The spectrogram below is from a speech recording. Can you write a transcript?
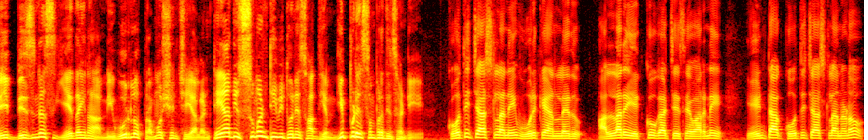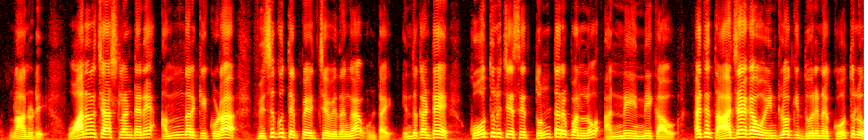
మీ బిజినెస్ ఏదైనా మీ ఊర్లో ప్రమోషన్ చేయాలంటే అది సుమన్ టీవీతోనే సాధ్యం. ఇప్పుడే సంప్రదించండి. కోతి చేష్టలని ఊరికే అనలేదు. అల్లరి ఎక్కువగా చేసేవారిని ఏంటా కోతి చేష్టలు అనడం? నానుడి. వానర చేష్టలు అంటేనే అందరికీ కూడా విసుగు తెప్పించే విధంగా ఉంటాయి. ఎందుకంటే కోతులు చేసే తుంటరి పనులు అన్నీ ఇన్ని కావు. అయితే తాజాగా ఓ ఇంట్లోకి దూరిన కోతులు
